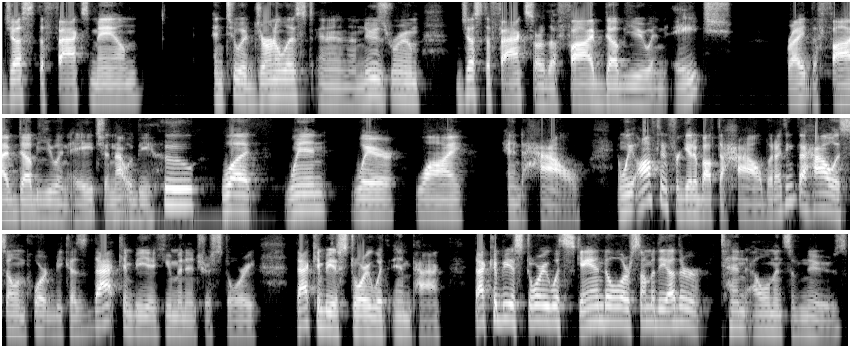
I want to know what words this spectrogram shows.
just the facts, ma'am. And to a journalist and in a newsroom, just the facts are the five W and H. right? The five W and H, and that would be who, what, when, where, why, and how. And we often forget about the how, but I think the how is so important because that can be a human interest story. That can be a story with impact. That could be a story with scandal or some of the other 10 elements of news.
